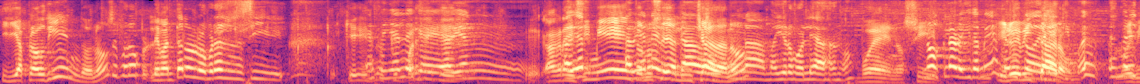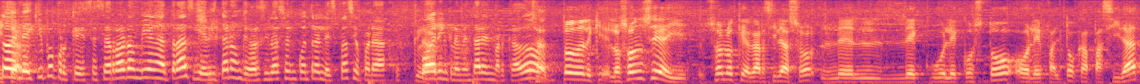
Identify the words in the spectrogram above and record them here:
y aplaudiendo, ¿no? Se fueron, levantaron los brazos así. Que, En que señal de parece que, que, habían... eh, agradecimiento, habían- no sé, a la hinchada, ¿no? Una mayor goleada, ¿no? Bueno, sí. No, claro, y también es lo mérito evitaron. del equipo. Es, mérito del equipo porque se cerraron bien atrás y evitaron que Garcilaso encuentre el espacio para Claro. poder incrementar el marcador. O sea, todo el los 11 ahí, solo que a Garcilaso le, le, le costó o le faltó capacidad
